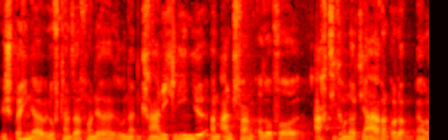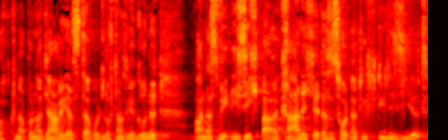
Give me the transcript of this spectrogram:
Wir sprechen ja Lufthansa von der sogenannten Kranichlinie. Am Anfang, also vor 80, 100 Jahren oder ja, knapp 100 Jahre jetzt, da wurde die Lufthansa gegründet, waren das wirklich sichtbare Kraniche. Das ist heute natürlich stilisiert.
